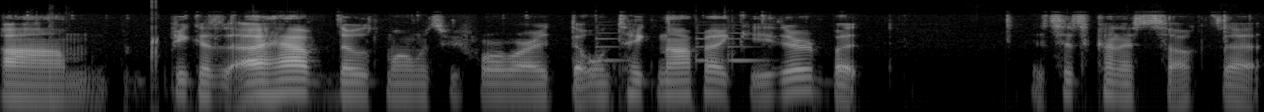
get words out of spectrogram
Um, because I have those moments before where I don't take knockback either, but it just kind of sucks that.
